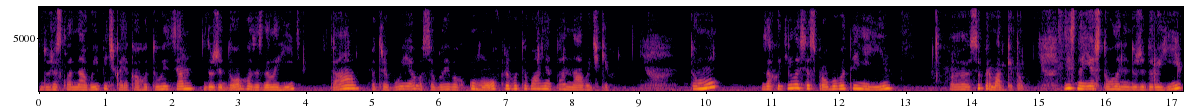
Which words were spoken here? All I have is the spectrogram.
дуже складна випічка, яка готується дуже довго, заздалегідь та потребує особливих умов приготування та навичків. Тому захотілося спробувати її е, супермаркету. Звісно, є штолени дуже дорогі,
